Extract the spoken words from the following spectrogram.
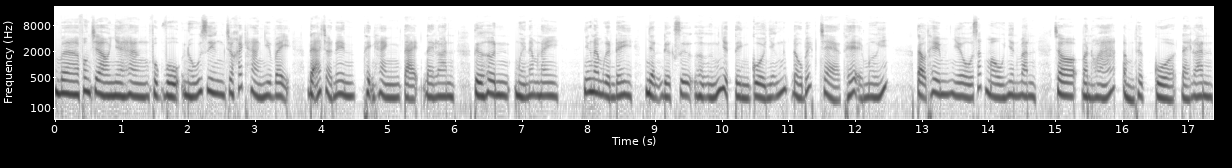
Và phong trào nhà hàng phục vụ nấu riêng cho khách hàng như vậy đã trở nên thịnh hành tại Đài Loan từ hơn 10 năm nay. Những năm gần đây nhận được sự hưởng ứng nhiệt tình của những đầu bếp trẻ thế hệ mới, tạo thêm nhiều sắc màu nhân văn cho văn hóa ẩm thực của Đài Loan.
